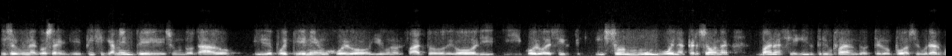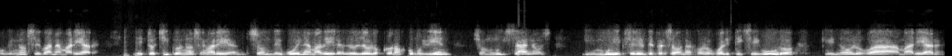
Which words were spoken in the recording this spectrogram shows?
eso es una cosa que físicamente es un dotado y después tiene un juego y un olfato de gol y, y vuelvo a decirte, y son muy buenas personas, van a seguir triunfando, te lo puedo asegurar porque no se van a marear. Estos chicos no se marean, son de buena madera, yo, yo los conozco muy bien, son muy sanos y muy excelentes personas, con lo cual estoy seguro que no los va a marear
